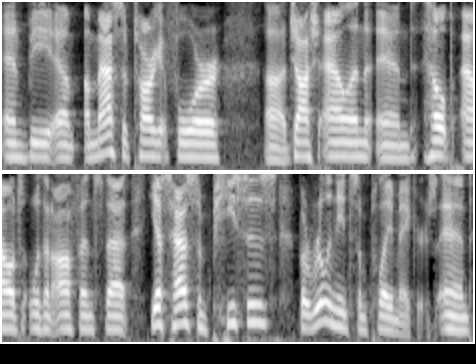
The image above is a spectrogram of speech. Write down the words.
and be um, a massive target for uh, Josh Allen and help out with an offense that, yes, has some pieces, but really needs some playmakers. And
